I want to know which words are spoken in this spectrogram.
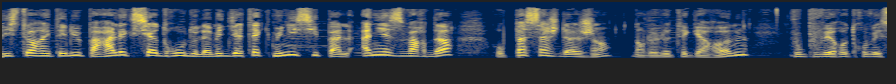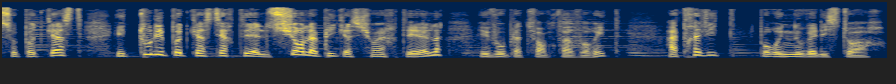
L'histoire est élue par Alexia Drou de la médiathèque municipale Agnès Varda au passage d'Agen dans le Lot-et-Garonne. Vous pouvez retrouver ce podcast et tous les podcasts RTL sur l'application RTL et vos plateformes favorites. À très vite pour une nouvelle histoire.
